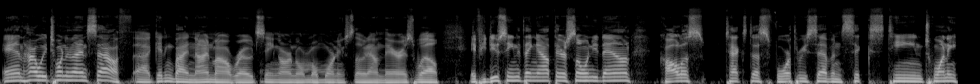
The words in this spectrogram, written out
And Highway 29 South, uh, getting by Nine Mile Road, seeing our normal morning slowdown there as well. If you do see anything out there slowing you down, call us text us 437 1620.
